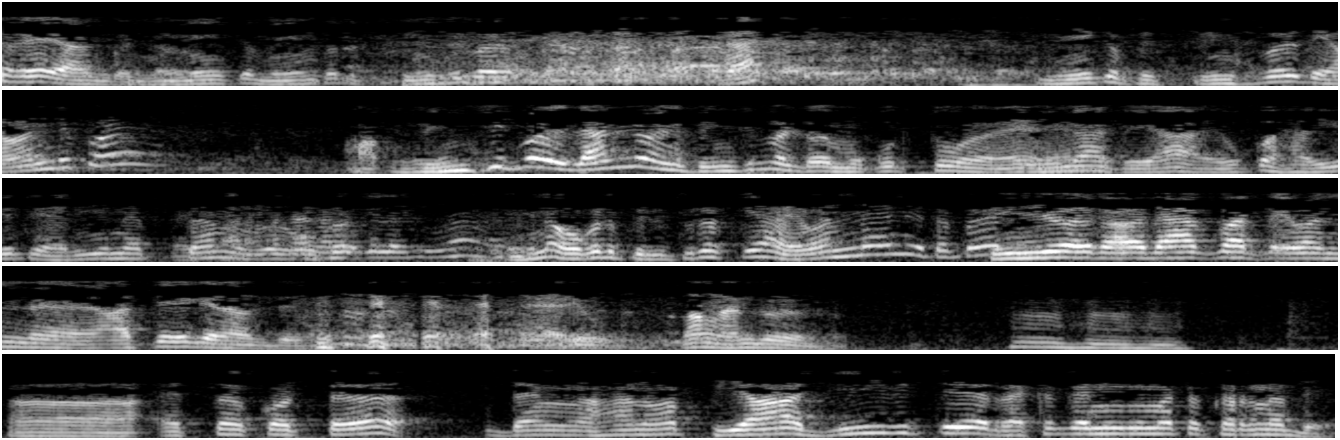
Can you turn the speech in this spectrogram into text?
වේ අංගොත් මේක මේකද ප්‍රින්සිපල් මේක ප්‍රින්සිපල්ට යවන්න එපා. ප්‍රින්සිපල් දන්නවනේ. ප්‍රින්සිපල්ට ඔය මුකුත් තුනේ එනාට යා ඒක හරියට ඇරියේ නැත්නම් ඕක කියලා කිව්වා. එහෙනම් ඔකට පිළිතුරක් එයා එවන්නේ නැහැ නේද? තපේ? ප්‍රින්සිපල් කවදාකවත් එවන්නේ අතේ ගෙනල් දෙන්නේ මං අඳුරනවා. හ්ම් හ්ම් හ්ම්. එතකොට දැන් අහනවා පියා ජීවිතය රැක ගැනීමට කරන දේ.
